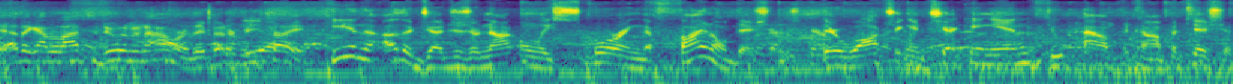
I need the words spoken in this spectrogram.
Yeah, they got a lot to do in an hour. They better be tight. He and the other judges are not only scoring the final dishes, they're watching and checking in throughout the competition.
